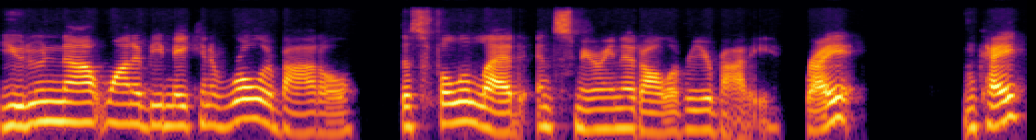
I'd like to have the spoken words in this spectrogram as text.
you do not want to be making a roller bottle that's full of lead and smearing it all over your body, right? Okay.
